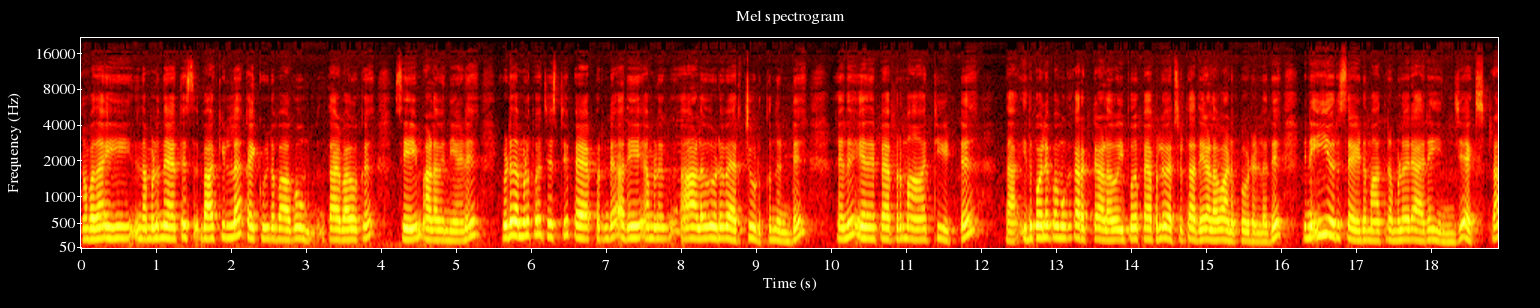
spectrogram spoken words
അപ്പോൾ അതാ ഈ നമ്മൾ നേരത്തെ ബാക്കിയുള്ള കൈക്കൂടെ ഭാഗവും താഴ്ഭാഗമൊക്കെ സെയിം അളവ് തന്നെയാണ്. ഇവിടെ നമ്മളിപ്പോൾ ജസ്റ്റ് പേപ്പറിന്റെ അതേ നമ്മൾ ആ അളവ് ഇവിടെ വരച്ച് കൊടുക്കുന്നുണ്ട്. എന്ന് പേപ്പർ മാറ്റിയിട്ട് ഇതുപോലെ ഇപ്പോൾ നമുക്ക് കറക്റ്റ് അളവ് ഇപ്പോൾ പേപ്പറിൽ വരച്ചെടുത്ത അതേ അളവാണ് ഇപ്പോൾ ഇവിടെ ഉള്ളത്. പിന്നെ ഈ ഒരു സൈഡ് മാത്രം നമ്മൾ ഒരു അര ഇഞ്ച് എക്സ്ട്രാ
